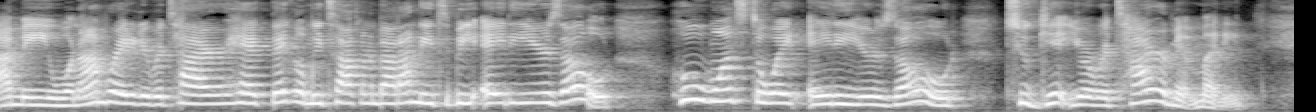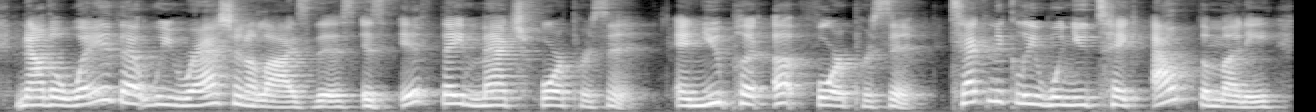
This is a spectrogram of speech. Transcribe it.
I mean, when I'm ready to retire, heck, they're going to be talking about I need to be 80 years old. Who wants to wait 80 years old to get your retirement money? Now, the way that we rationalize this is if they match 4% and you put up 4%, technically, when you take out the money,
